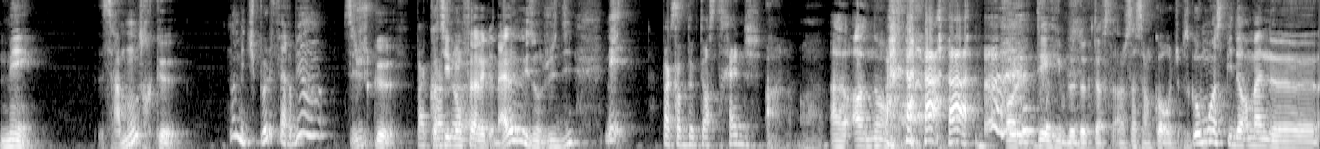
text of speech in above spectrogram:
Mais ça montre que. Non, mais tu peux le faire bien. hein. C'est juste que Pas quand comme, ils l'ont euh, fait avec. Bah eux, ils ont juste dit. Mais. Pas comme Doctor Strange. Ah, ah, non Oh le terrible Doctor Strange. Alors, ça, c'est encore autre chose. Parce qu'au moins, Spider-Man euh,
